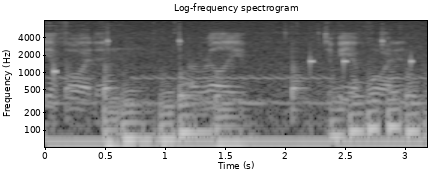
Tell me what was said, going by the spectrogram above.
Be avoided. Are really to be avoided.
